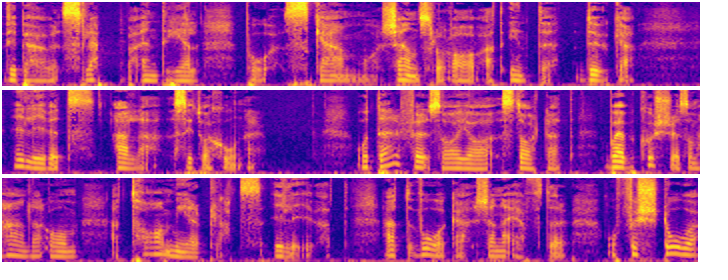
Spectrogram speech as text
vi behöver släppa en del på skam och känslor av att inte duga i livets alla situationer. Och därför så har jag startat webbkurser som handlar om att ta mer plats i livet. Att våga känna efter och förstå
